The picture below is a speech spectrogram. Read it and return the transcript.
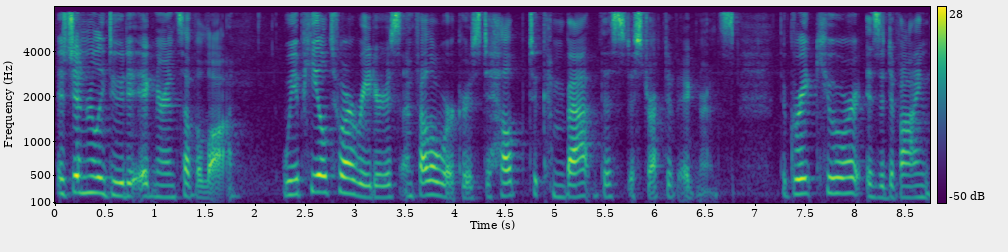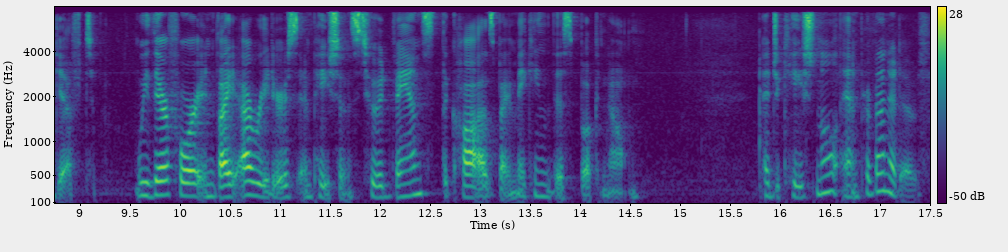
is generally due to ignorance of the law. We appeal to our readers and fellow workers to help to combat this destructive ignorance. The great cure is a divine gift. We therefore invite our readers and patients to advance the cause by making this book known educational, and preventative.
